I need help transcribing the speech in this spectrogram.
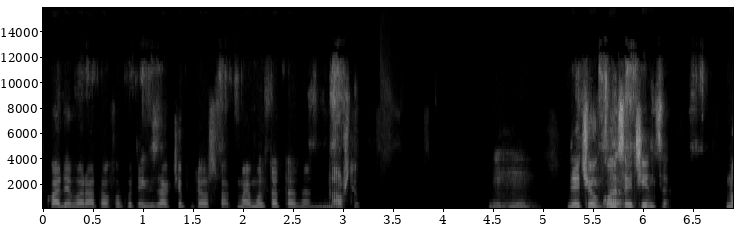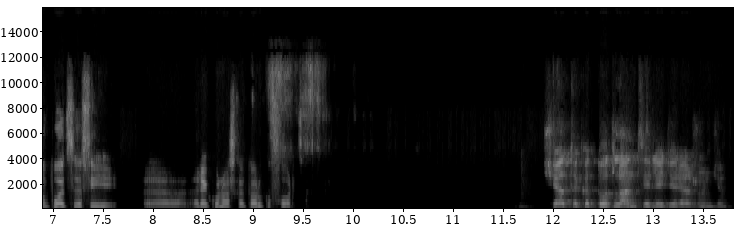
cu adevărat, au făcut exact ce puteau să facă. Mai mult atât n-au știut. Mhm. Deci e o Exact. consecință. Nu poți să fii uh, recunoscător cu forța. Și iată că tot la înțelegere ajungem.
